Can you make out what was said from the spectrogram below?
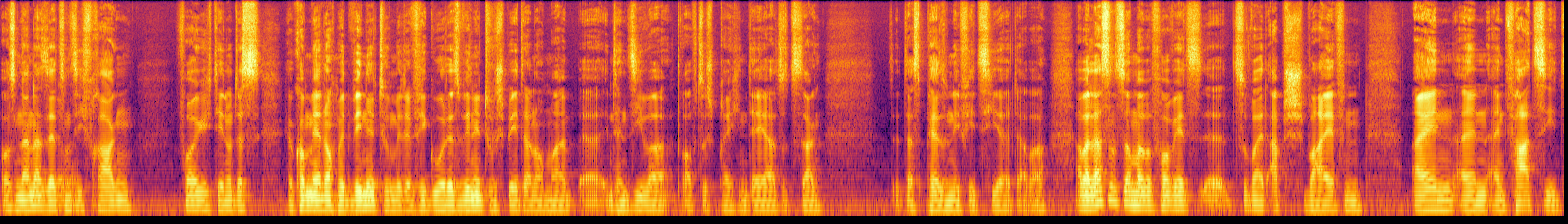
auseinandersetzen ja. und sich fragen, folge ich denen. Und das, wir kommen ja noch mit Winnetou, mit der Figur des Winnetou später nochmal äh, intensiver drauf zu sprechen, der ja sozusagen das personifiziert. Aber, aber lass uns doch mal, bevor wir jetzt äh, zu weit abschweifen, ein, ein, ein Fazit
